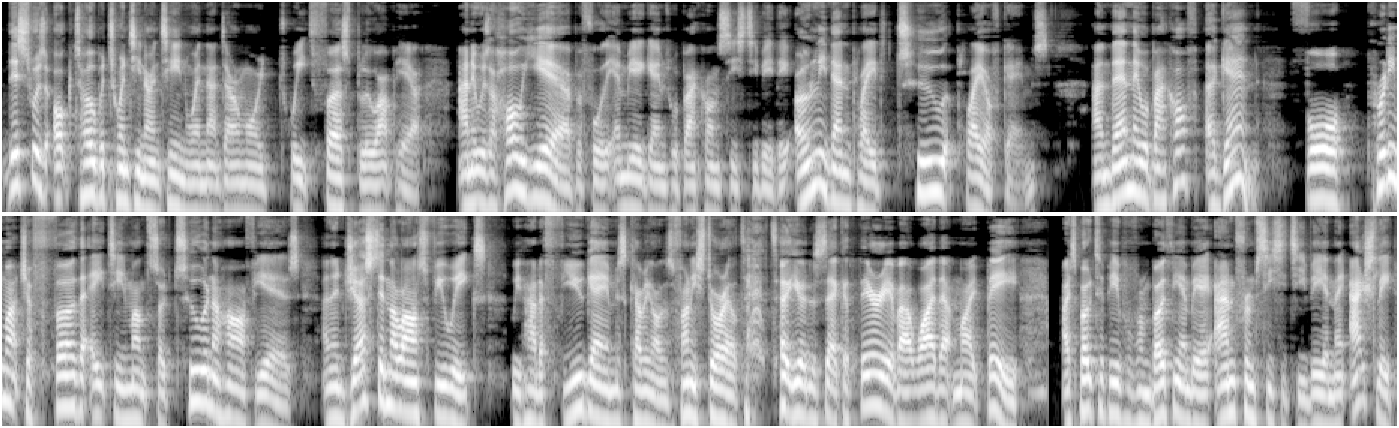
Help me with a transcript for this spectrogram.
this was October 2019 when that Daryl Morey tweet first blew up here and it was a whole year before the NBA games were back on CCTV. They only then played two playoff games, and then they were back off again for pretty much a further 18 months, so two and a half years. And then just in the last few weeks, we've had a few games coming on. There's a funny story I'll t- tell you in a sec, a theory about why that might be. I spoke to people from both the NBA and from CCTV, and they actually,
